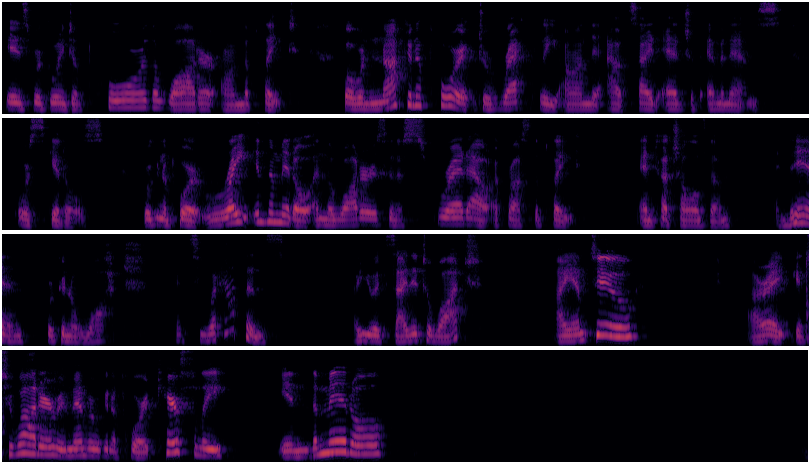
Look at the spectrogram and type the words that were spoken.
is we're going to pour the water on the plate. But we're not going to pour it directly on the outside edge of M&Ms or Skittles. We're going to pour it right in the middle and the water is going to spread out across the plate and touch all of them. And then we're going to watch and see what happens. Are you excited to watch? I am too. All right, get your water. Remember, we're going to pour it carefully in the middle.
